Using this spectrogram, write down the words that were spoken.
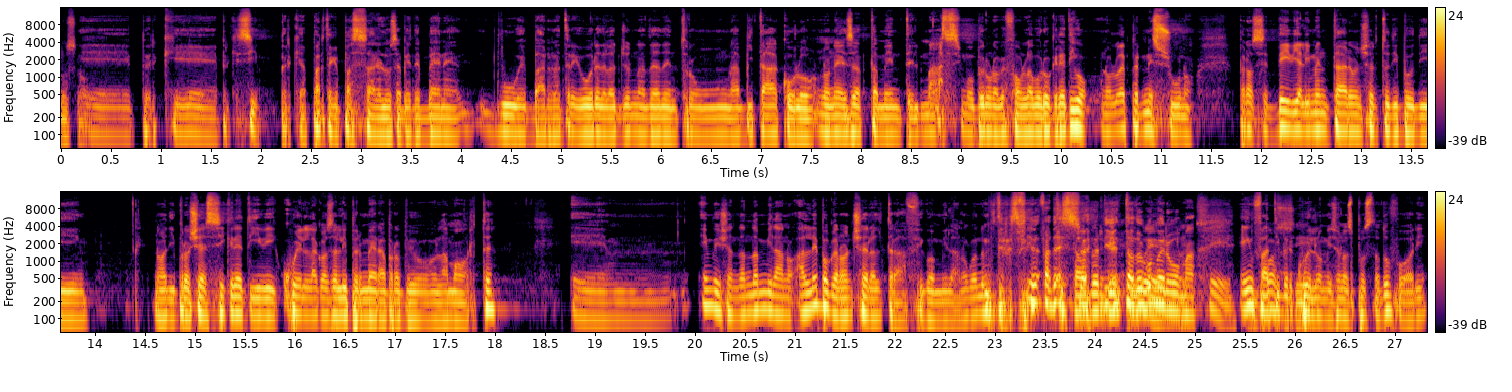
lo so. Eh, perché, perché, sì, perché a parte che passare, lo sapete bene, 2-3 ore della giornata dentro un abitacolo non è esattamente il massimo per uno che fa un lavoro creativo, non lo è per nessuno, però se devi alimentare un certo tipo di, no, di processi creativi, quella cosa lì per me era proprio la morte. E, e, invece andando a Milano, all'epoca non c'era il traffico a Milano quando mi trasferivo, adesso è diventato come quello, Roma sì, e infatti per sì. quello mi sono spostato fuori.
